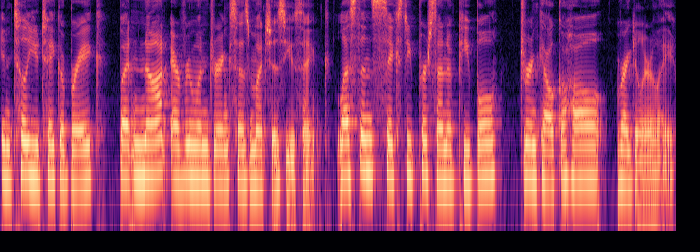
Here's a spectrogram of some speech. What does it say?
until you take a break, but not everyone drinks as much as you think. Less than 60% of people drink alcohol regularly.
